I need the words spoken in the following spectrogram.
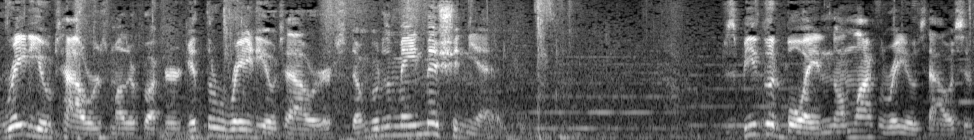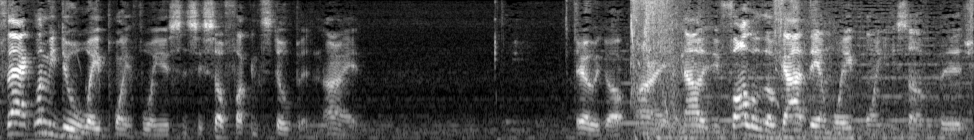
Radio towers, motherfucker. Get the radio towers. Don't go to the main mission yet. Just be a good boy and unlock the radio towers. In fact, let me do a waypoint for you since you're so fucking stupid. Alright. There we go. Alright, now if you follow the goddamn waypoint, you son of a bitch.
